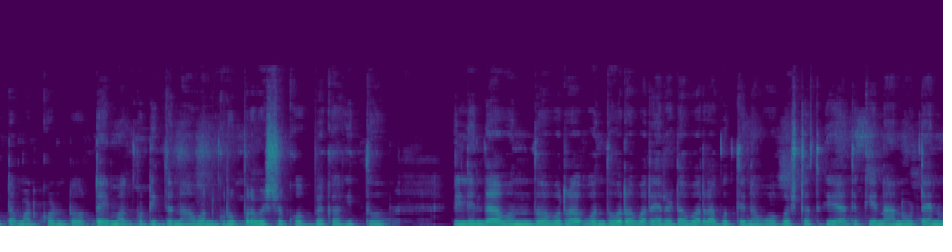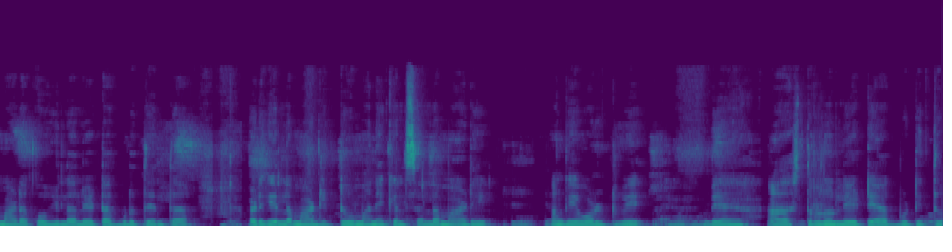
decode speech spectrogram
ಊಟ ಮಾಡಿಕೊಂಡು ಟೈಮ್ ಆಗಿಬಿಟ್ಟಿತ್ತು ನಾವೊಂದು ಗ್ರೂಪ್ ಪ್ರವೇಶಕ್ಕೆ ಹೋಗಬೇಕಾಗಿತ್ತು. ಇಲ್ಲಿಂದ ಒಂದು ಅವರ ಒಂದೂವರೆ ಅವರ್ ಎರಡು ಅವರ್ ಆಗುತ್ತೆ ನಾವು ಹೋಗೋಷ್ಟೊತ್ತಿಗೆ. ಅದಕ್ಕೆ ನಾನು ಊಟ ಏನು ಲೇಟ್ ಆಗಿಬಿಡುತ್ತೆ ಅಂತ ಅಡುಗೆ ಎಲ್ಲ ಮಾಡಿಟ್ಟು ಮನೆ ಕೆಲಸ ಎಲ್ಲ ಮಾಡಿ ಹಂಗೆ ಹೊರಟ್ವಿ. ಬೇ ಅಷ್ಟ್ರೂ ಲೇಟೇ ಆಗಿಬಿಟ್ಟಿತ್ತು.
